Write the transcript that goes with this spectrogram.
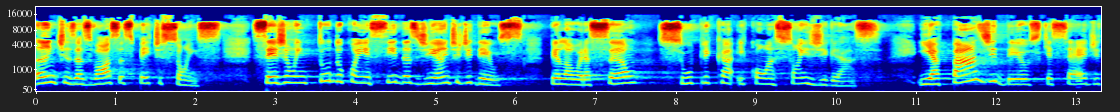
Antes as vossas petições sejam em tudo conhecidas diante de Deus, pela oração, súplica e com ações de graça. E a paz de Deus, que excede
